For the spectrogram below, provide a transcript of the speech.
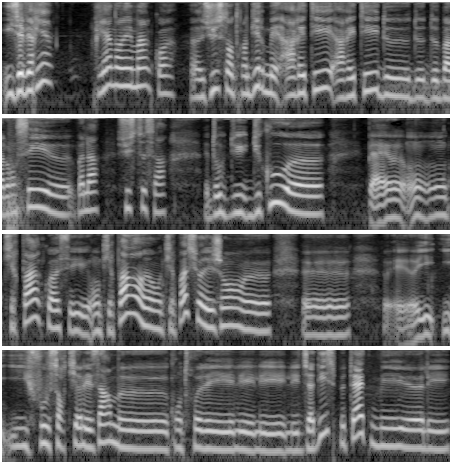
ils avaient rien rien dans les mains, quoi. Euh, juste en train de dire, mais arrêtez, arrêtez de, de, balancer, euh, voilà, juste ça. donc du, du coup, euh, on, on, tire pas, sur les gens. il, faut sortir les armes contre les, djihadistes peut-être, mais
